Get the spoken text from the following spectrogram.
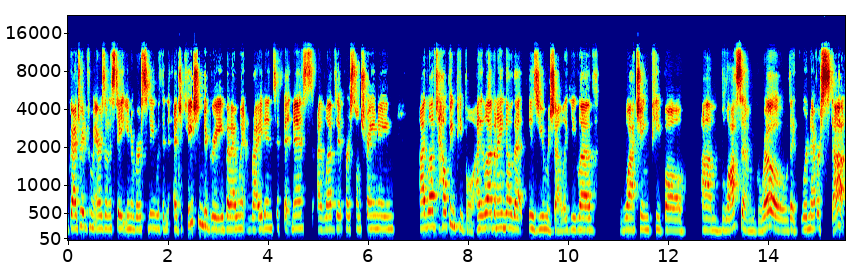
graduated from arizona state university with an education degree but i went right into fitness. I loved it personal training. I loved helping people. I love and i know that is you michelle like you love watching people um, blossom, grow. Like we're never stuck.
